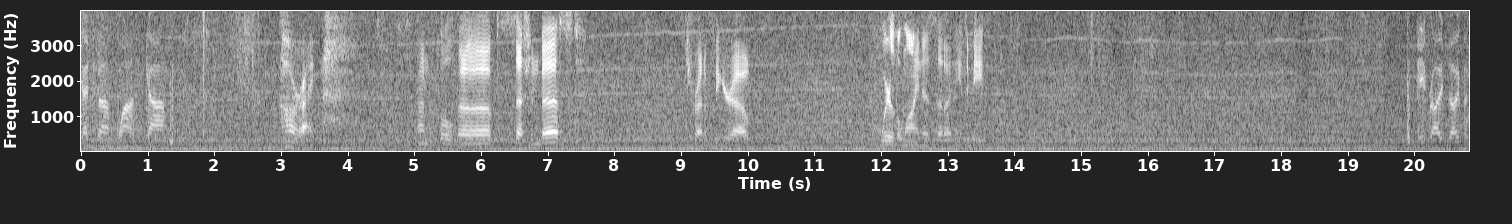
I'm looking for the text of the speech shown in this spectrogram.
Catch up. One car. Alright. Time to pull up session best. Try to figure out where the line is that I need to be. Pit road's open.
